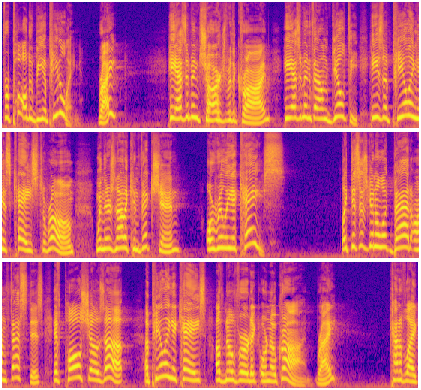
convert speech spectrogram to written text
for Paul to be appealing, right? He hasn't been charged with a crime. He hasn't been found guilty. He's appealing his case to Rome when there's not a conviction or really a case. Like, this is going to look bad on Festus if Paul shows up appealing a case of no verdict or no crime, right? Kind of like,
